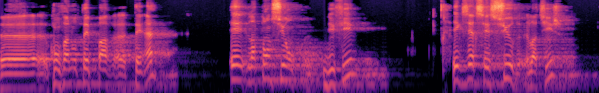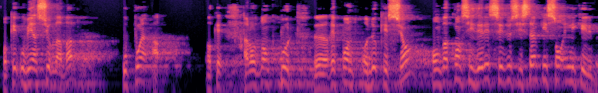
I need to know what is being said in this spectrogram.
euh, qu'on va noter par euh, T1, et la tension du fil exercée sur la tige, ok, ou bien sur la barre, au point A. Alors donc pour euh, répondre aux deux questions, on va considérer ces deux systèmes qui sont en équilibre.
